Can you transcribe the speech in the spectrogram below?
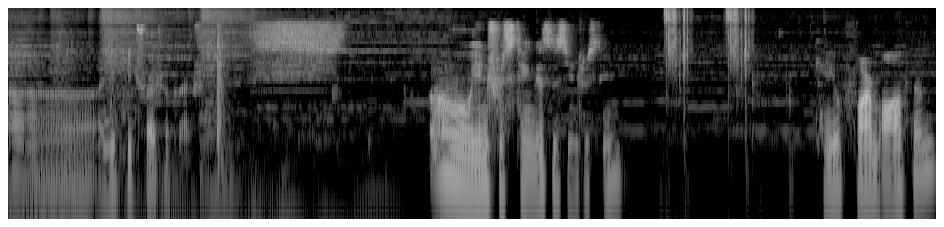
Uh, a nifty treasure collection. Oh, interesting. This is interesting. Can you farm off them?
